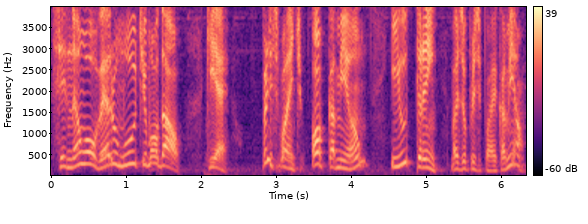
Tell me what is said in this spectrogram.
se não houver o multimodal, que é principalmente o caminhão e o trem, mas o principal é caminhão.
